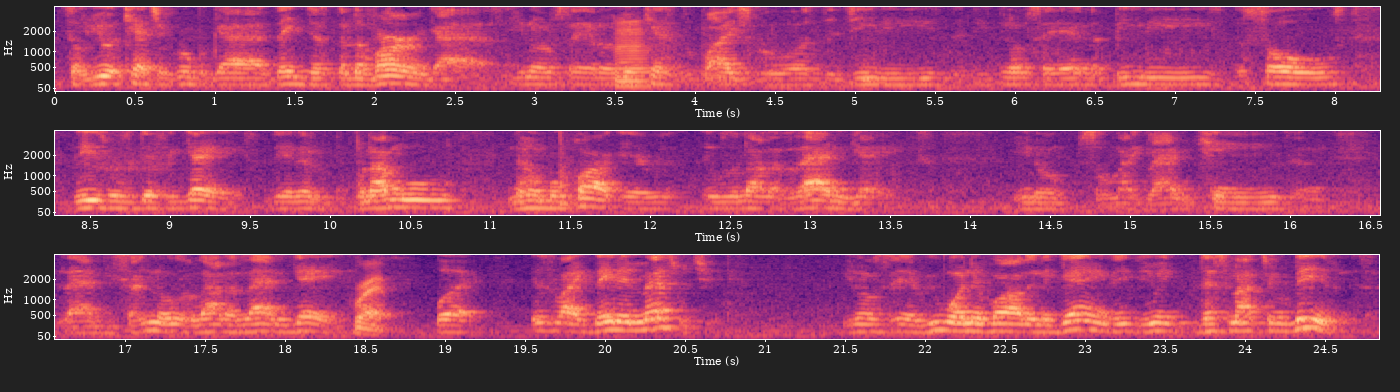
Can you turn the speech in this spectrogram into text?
So you would catch a group of guys, they just the Lavergne guys. You know what I'm saying? Or Mhm. you catch the Vice Lords, the GDs, the, you know what I'm saying? The BDs, the Souls. These were the different gangs. Then when I moved in the Humboldt Park area, it was a lot of Latin gangs. You know, so like Latin Kings and Latin, you know, a lot of Latin gangs. Right. But it's like they didn't mess with you. You know what I'm saying? If you wasn't involved in the game, they, you, that's not your business.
